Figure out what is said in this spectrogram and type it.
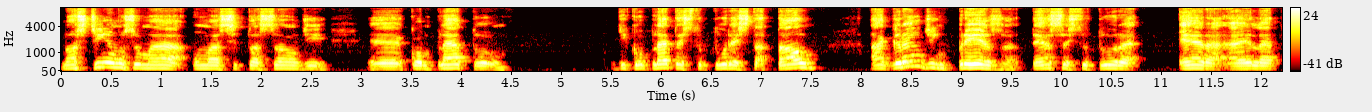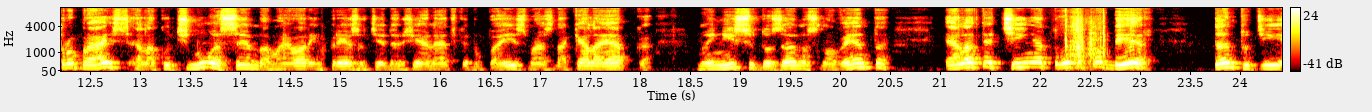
nós tínhamos uma, uma situação de é, completo de completa estrutura estatal. A grande empresa dessa estrutura era a Eletrobras, ela continua sendo a maior empresa de energia elétrica do país, mas naquela época, no início dos anos 90, ela tinha todo o poder, tanto de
